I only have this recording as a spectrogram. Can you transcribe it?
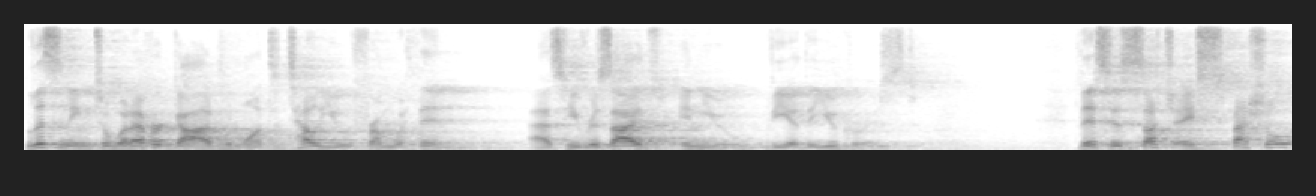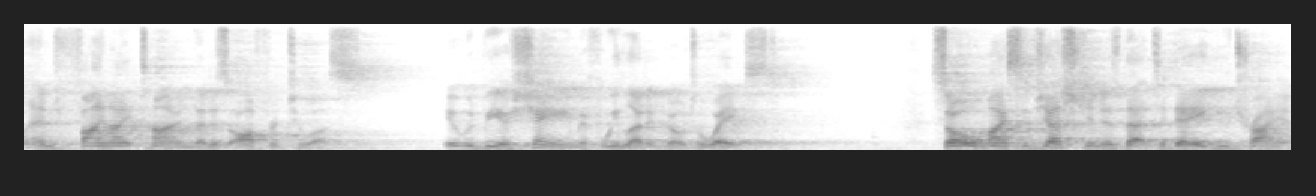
listening to whatever God would want to tell you from within as He resides in you via the Eucharist. This is such a special and finite time that is offered to us. It would be a shame if we let it go to waste. So, my suggestion is that today you try it.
